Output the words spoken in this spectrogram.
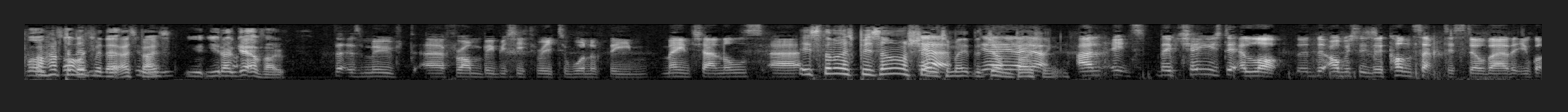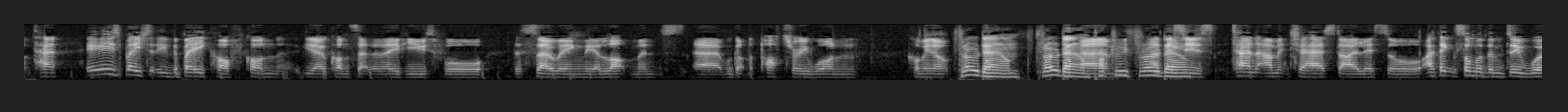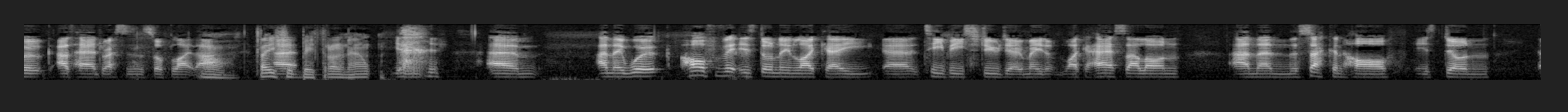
Well, I'll have to live with it, but, I you know, suppose. You, you don't get a vote. That has moved uh, from BBC Three to one of the main channels. Uh, It's the most bizarre show yeah, to make the yeah, jump, yeah, I think. And it's they've changed it a lot. The, the, obviously, the concept is still there that you've got ten. It is basically the Bake Off con, you know, concept that they've used for the sewing, the allotments. Uh, we've got the pottery one coming up. Throw down, throw down, Um, pottery throw down. This is ten amateur hairstylists, or I think some of them do work as hairdressers and stuff like that. Oh, they Uh, should be thrown out. Yeah. um, and they work. Half of it is done in like a uh, TV studio made up like a hair salon, and then the second half is done.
